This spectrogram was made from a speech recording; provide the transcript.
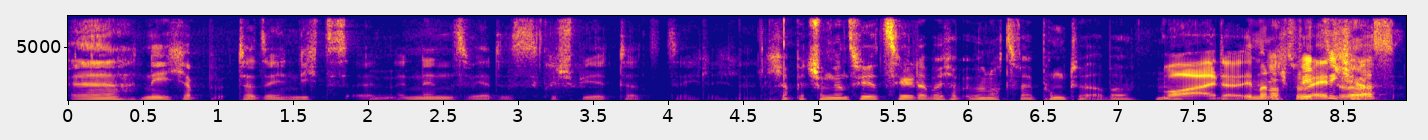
Äh, nee, ich habe tatsächlich nichts äh, Nennenswertes gespielt, tatsächlich leider. Ich habe jetzt schon ganz viel erzählt, aber ich habe immer noch zwei Punkte. Aber hm. Boah, Alter, immer noch Ich zu Rage, sicher. oder was?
